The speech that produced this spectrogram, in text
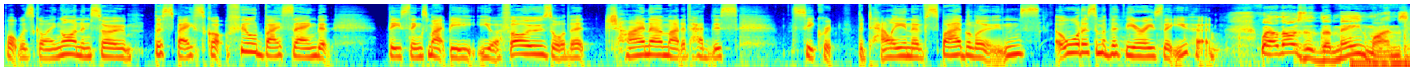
what was going on, and so the space got filled by saying that these things might be UFOs or that China might have had this secret battalion of spy balloons. What are some of the theories that you heard? Well, those are the main ones.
